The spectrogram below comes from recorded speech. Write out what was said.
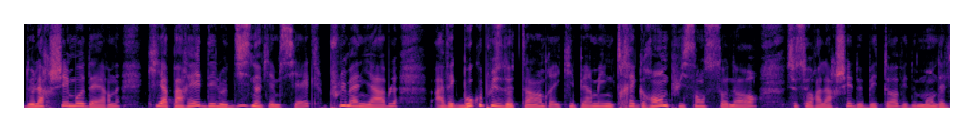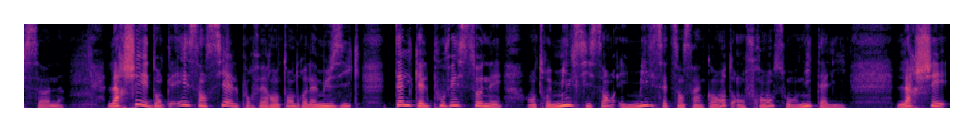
de l'archer moderne qui apparaît dès le 19e siècle, plus maniable, avec beaucoup plus de timbre et qui permet une très grande puissance sonore. Ce sera l'archer de Beethoven et de Mendelssohn. L'archer est donc essentiel pour faire entendre la musique telle qu'elle pouvait sonner entre 1600 et 1750 en France ou en Italie. L'archer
